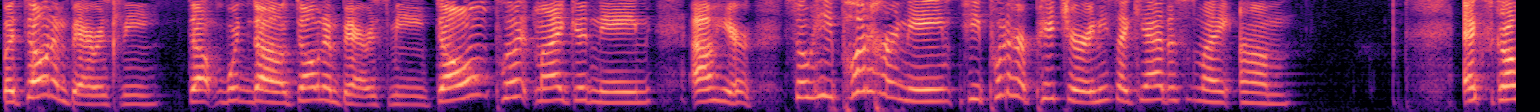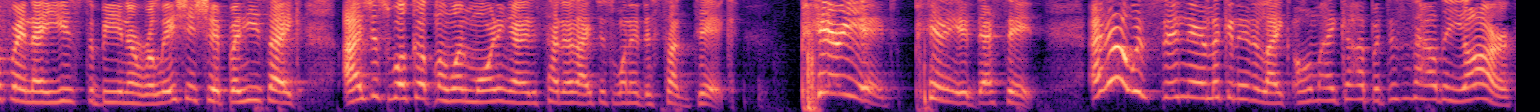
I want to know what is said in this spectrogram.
But don't embarrass me. Don't no, don't embarrass me. Don't put my good name out here. So he put her name, he put her picture, and he's like, Yeah, this is my um ex-girlfriend I used to be in a relationship, but he's like, I just woke up one morning and I decided I just wanted to suck dick. Period. Period. That's it. And I was sitting there looking at it like, oh my God, but this is how they are.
